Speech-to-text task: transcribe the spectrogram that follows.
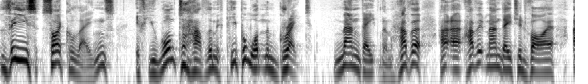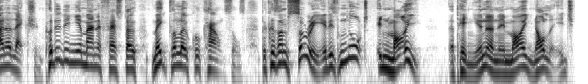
these cycle lanes, if you want to have them, if people want them, great. Mandate them. Have, a, uh, have it mandated via an election. Put it in your manifesto. Make the local councils. Because I'm sorry, it is not, in my opinion and in my knowledge,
